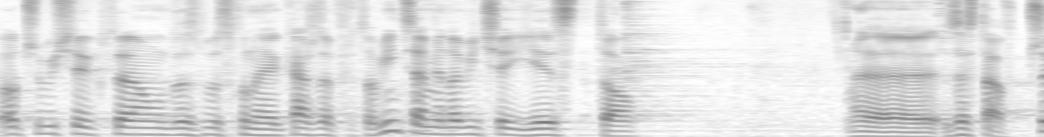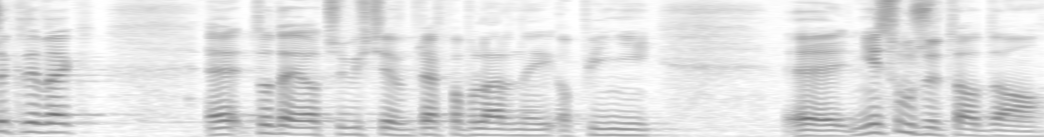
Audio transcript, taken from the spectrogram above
oczywiście, którą dysponuje każda frytownica, mianowicie jest to zestaw przykrywek. Tutaj oczywiście wbrew popularnej opinii nie służy to do,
